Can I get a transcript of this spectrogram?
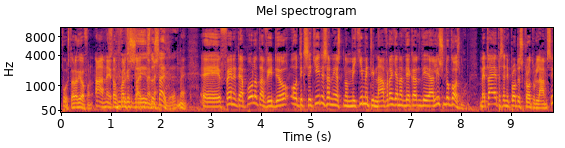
πού, στο ραδιόφωνο. Α, ναι, το έχουμε βάλει και στο site. Στο ναι, ναι. site, ρε. Ναι. Ε, φαίνεται από όλα τα βίντεο ότι ξεκίνησαν οι αστυνομικοί με την άβρα για να δια- διαλύσουν τον κόσμο. Μετά έπεσαν οι πρώτες κρότου λάμψη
